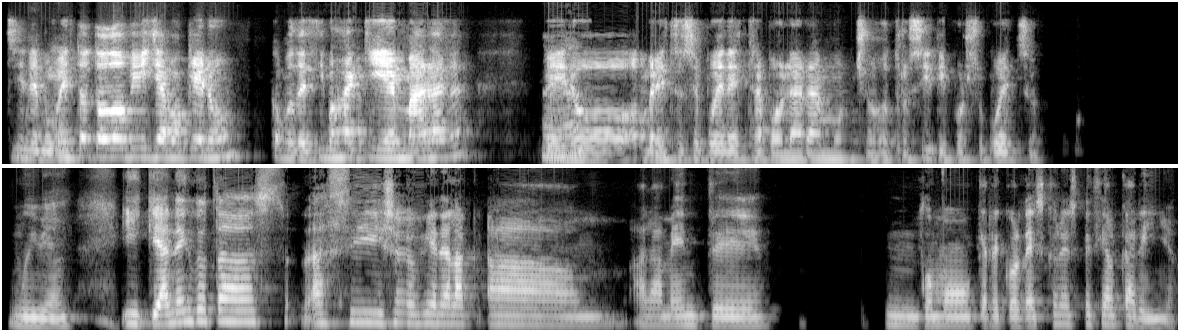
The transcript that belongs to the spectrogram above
Sí, de momento todo Villa Boquerón, como decimos aquí en Málaga, pero hombre, esto se puede extrapolar a muchos otros sitios, por supuesto. Muy bien. ¿Y qué anécdotas así se os viene a la, mente mm, como que recordáis con especial cariño?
